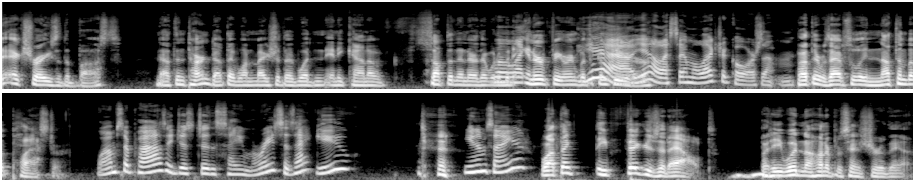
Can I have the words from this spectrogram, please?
x rays of the bust. Nothing turned up. They wanted to make sure there wasn't any kind of something in there that would have been like- interfering with yeah, the computer. yeah, yeah, like some electrical or something. But there was absolutely nothing but plaster. Well, I'm surprised he just didn't say, Maurice, is that you? you know what I'm saying? Well, I think he figures it out, but he wasn't 100% sure then.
